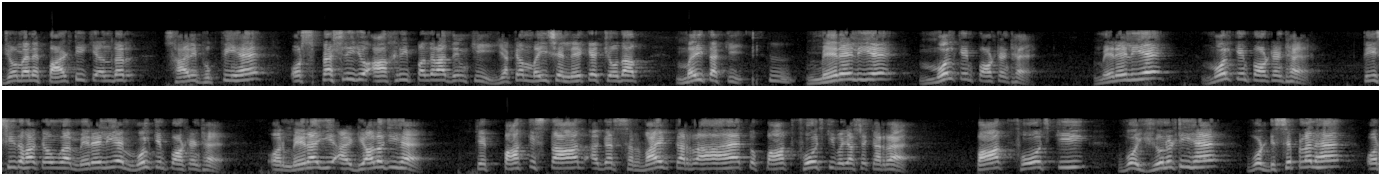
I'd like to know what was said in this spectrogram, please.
जो मैंने पार्टी के अंदर सारी भुगती हैं और स्पेशली जो आखिरी पंद्रह दिन की यकम मई से लेकर चौदह मई तक की मेरे लिए मुल्क इंपॉर्टेंट है। मेरे लिए मुल्क इंपॉर्टेंट है। तीसरी दफ़ा कहूँगा मेरे लिए मुल्क इंपॉर्टेंट है। और मेरा ये आइडियोलॉजी है कि पाकिस्तान अगर सरवाइव कर रहा है तो पाक फौज की वजह से कर रहा है। पाक फौज की वो यूनिटी है वो डिसिप्लिन है और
